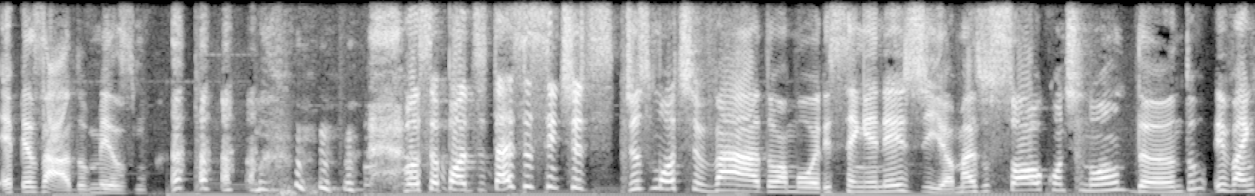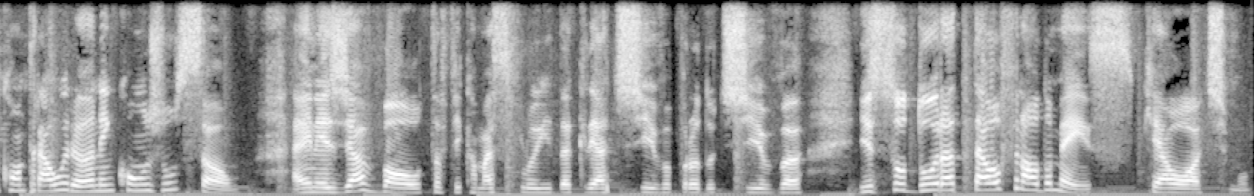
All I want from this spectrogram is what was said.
é pesado mesmo. Você pode até se sentir desmotivado, amor, e sem energia, mas o Sol continua andando e vai encontrar Urano em conjunção a energia volta, fica mais fluida, criativa, produtiva. Isso dura até o final do mês, que é ótimo.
